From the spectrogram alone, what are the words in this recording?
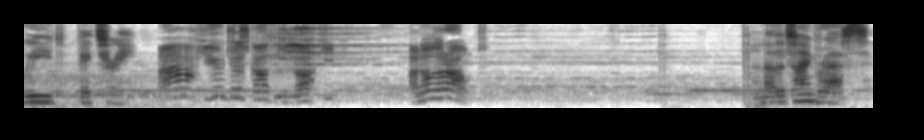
Sweet victory. Ah, you just got lucky. Another round. Another time, perhaps.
